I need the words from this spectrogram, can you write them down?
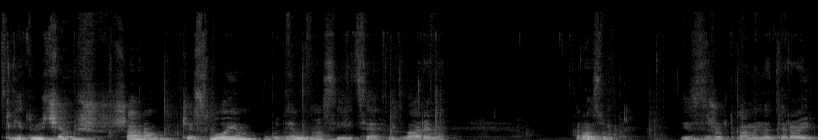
Слідуючим шаром чи слоєм буде у нас яйце відварене. Разом із жовтками натираю.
